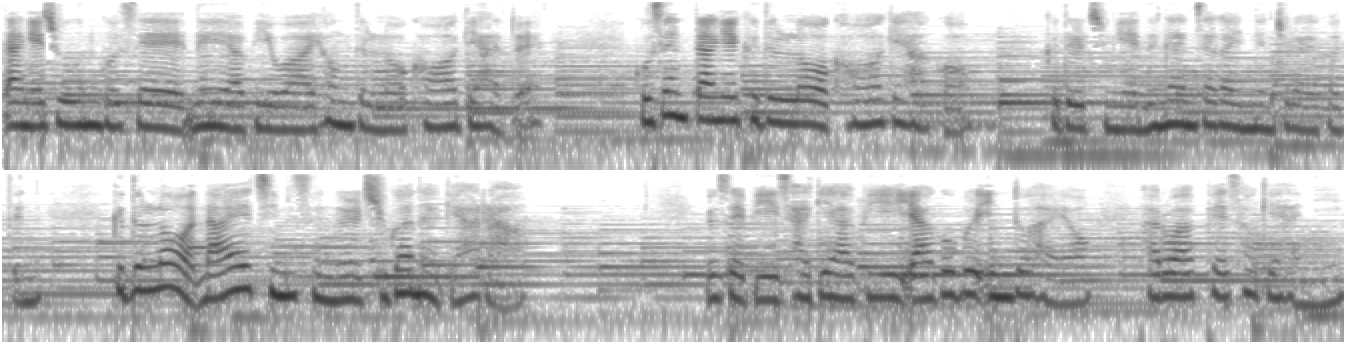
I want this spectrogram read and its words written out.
땅의 좋은 곳에 네 아비와 형들로 거하게 하되 고센 땅에 그들로 거하게 하고 그들 중에 능한 자가 있는 줄 알거든 그들로 나의 짐승을 주관하게 하라. 요셉이 자기 아비 야곱을 인도하여 바로 앞에 서게 하니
